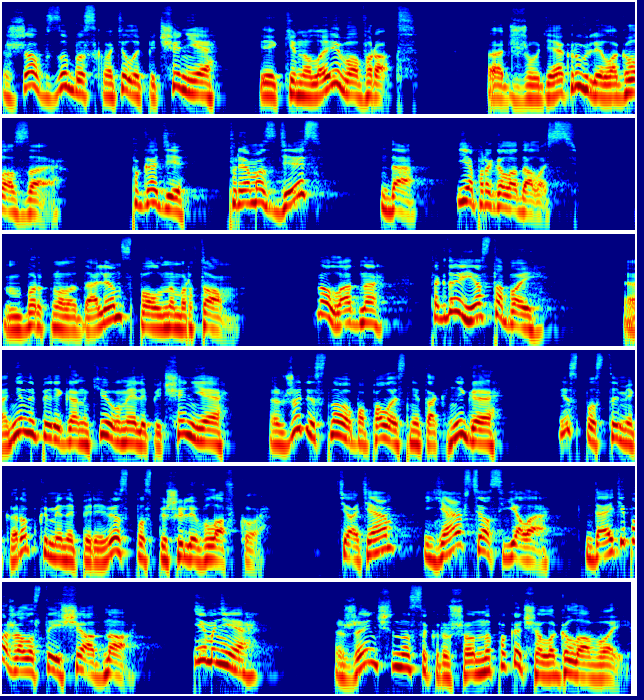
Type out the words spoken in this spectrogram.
сжав зубы, схватила печенье и кинула его в рот. А Джуди округлила глаза. «Погоди, прямо здесь?» «Да, я проголодалась», – буркнула Далин с полным ртом. «Ну ладно, тогда и я с тобой». Они на перегонки умели печенье, Джуди снова попалась не та книга, и с пустыми коробками наперевес поспешили в лавку. «Тётя, я всё съела! Дайте, пожалуйста, ещё одно!» «И мне!» Женщина сокрушенно покачала головой.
